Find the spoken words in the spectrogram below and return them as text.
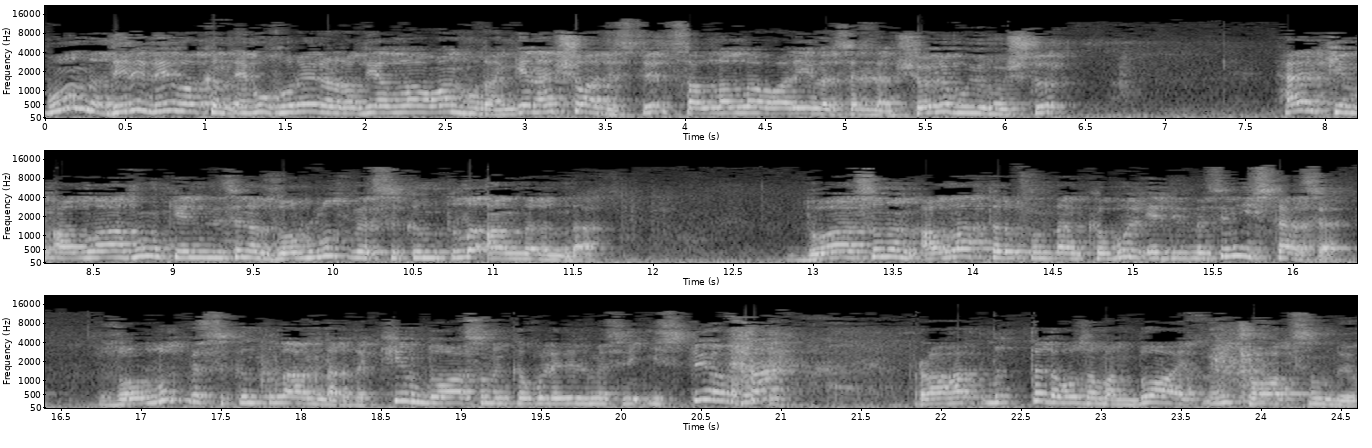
Bunun da delili bakın Ebu Hureyre radıyallahu anhudan gelen şu hadistir. Sallallahu aleyhi ve sellem şöyle buyurmuştur. Her kim Allah'ın kendisine zorluk ve sıkıntılı anlarında duasının Allah tarafından kabul edilmesini isterse zorluk ve sıkıntılı anlarda kim duasının kabul edilmesini istiyorsa rahatlıkta da o zaman dua etmeyi çoğaltsın diyor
